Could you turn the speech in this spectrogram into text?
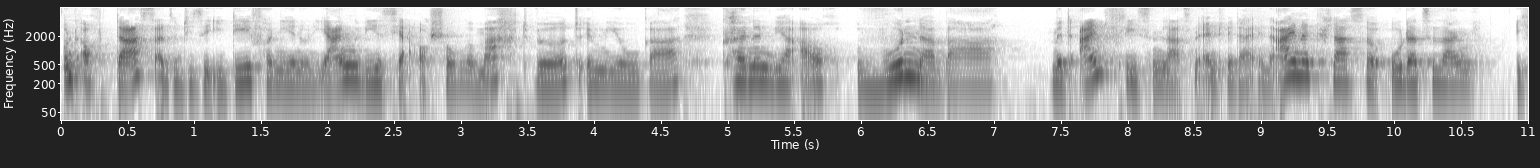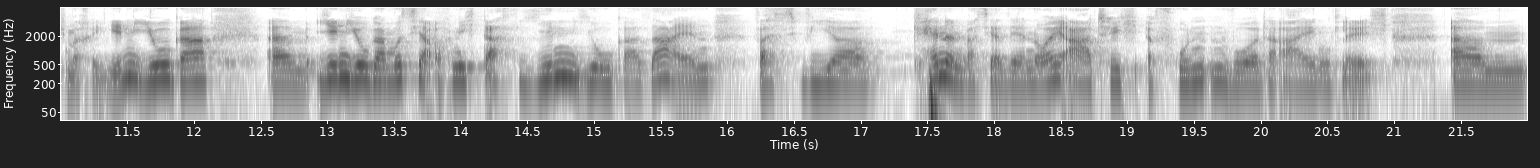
Und auch das, also diese Idee von Yin und Yang, wie es ja auch schon gemacht wird im Yoga, können wir auch wunderbar mit einfließen lassen. Entweder in eine Klasse oder zu sagen, ich mache Yin-Yoga. Ähm, Yin-Yoga muss ja auch nicht das Yin-Yoga sein, was wir kennen, was ja sehr neuartig erfunden wurde eigentlich. Ähm,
